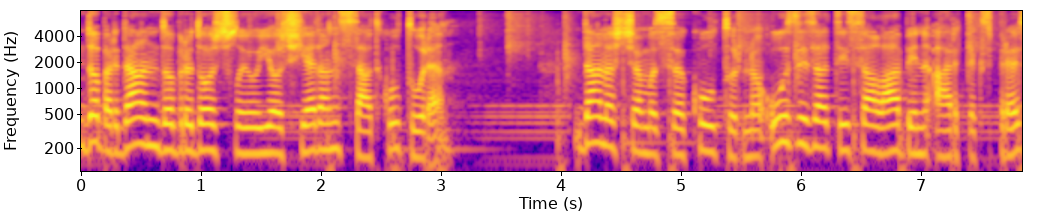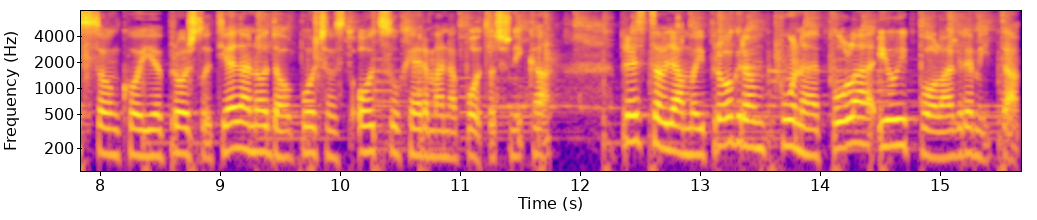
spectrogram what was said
Dobar dan, dobrodošli u još jedan sat kulture. Danas ćemo se kulturno uzizati sa Labin Art Expressom koji je prošli tjedan odao počast ocu Hermana Potočnika. Predstavljamo i program Puna je pula ili Pola gremita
